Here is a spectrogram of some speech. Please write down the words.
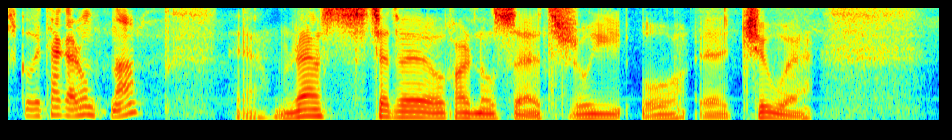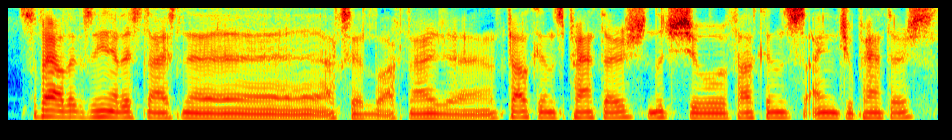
Ska vi ta runt nå? Ja, Rams 30 och Cardinals uh, 3 och uh, 20. Så får jag lägga så hinna lyssna här Axel och Aknar. Falcons, Panthers, 20 Falcons, 21 Panthers.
